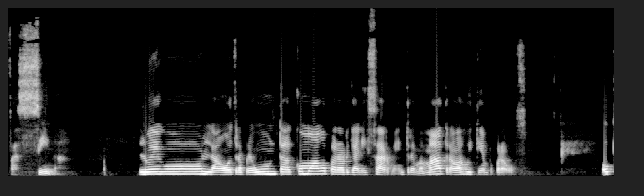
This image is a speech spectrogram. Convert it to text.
fascina. Luego la otra pregunta, ¿cómo hago para organizarme entre mamá, trabajo y tiempo para vos? Ok,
